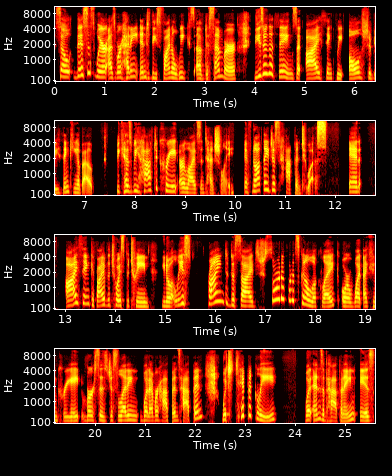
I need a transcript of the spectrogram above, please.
So, this is where, as we're heading into these final weeks of December, these are the things that I think we all should be thinking about because we have to create our lives intentionally. If not, they just happen to us. And I think if I have the choice between, you know, at least trying to decide sort of what it's going to look like or what I can create versus just letting whatever happens happen, which typically what ends up happening is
